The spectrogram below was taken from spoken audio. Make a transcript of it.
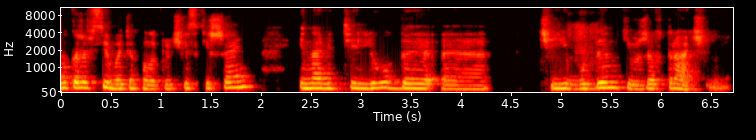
Ну, каже, всі витягнули ключі з кишень, і навіть ті люди, е, чиї будинки вже втрачені,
